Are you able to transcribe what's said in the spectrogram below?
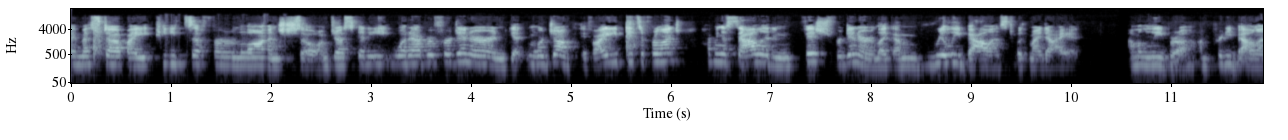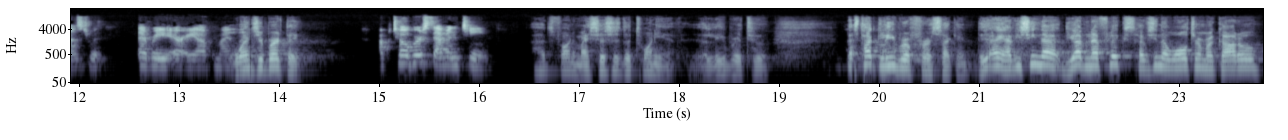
I messed up. I ate pizza for lunch, so I'm just going to eat whatever for dinner and get more junk. If I eat pizza for lunch, having a salad and fish for dinner, like I'm really balanced with my diet. I'm a Libra. I'm pretty balanced with every area of my life. When's your birthday? October 17th. That's funny. My sister's the 20th, the Libra too. Let's talk Libra for a second. Hey, have you seen that? Do you have Netflix? Have you seen that Walter Mercado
